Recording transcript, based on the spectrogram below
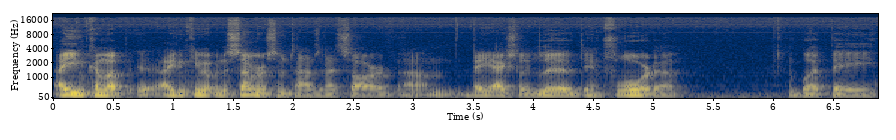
I even come up. I even came up in the summer sometimes, and I saw her. Um, they actually lived in Florida, but they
